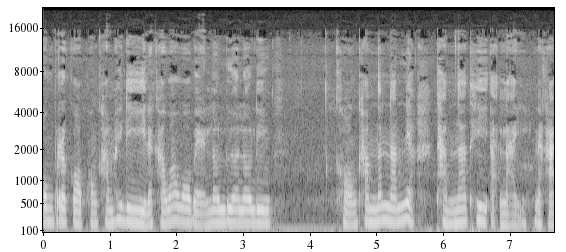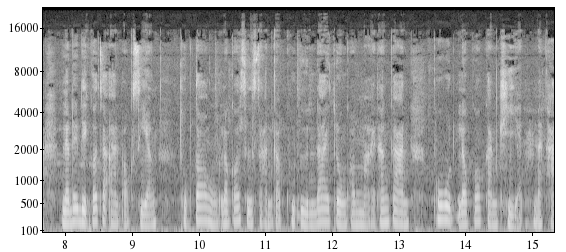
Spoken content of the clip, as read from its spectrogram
องค์ประกอบของคำให้ดีนะคะ ว่าวอแหวนลอเรือลอลิงของคำนั้นๆเนี่ยทำหน้าที่อะไรนะคะ แล้วเด็กๆก็จะอ่านออกเสียง ถูกต้องแล้วก็สื่อสารกับคนอื่นได้ตรงความหมายทั้งการพูดแล้วก็การเขียนนะคะ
